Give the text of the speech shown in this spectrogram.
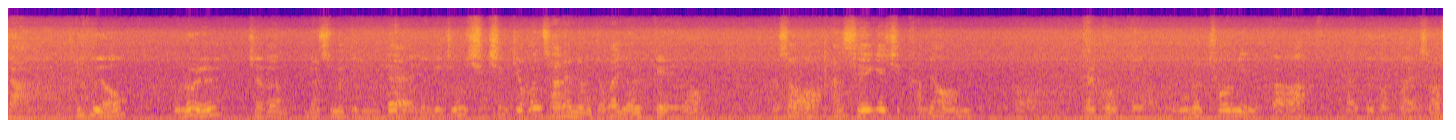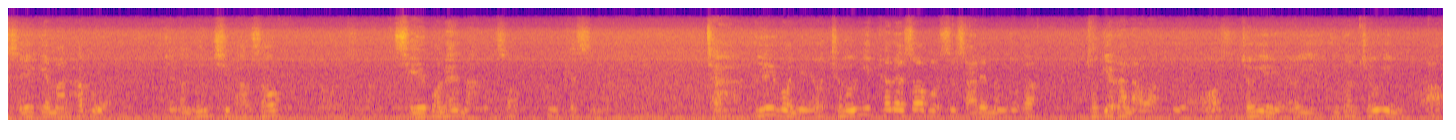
자, 그리고요. 오늘 제가 말씀을 드리는데 여기 지금 식신격은 사례 명조가 10개예요. 그래서 한 3개씩 하면 어, 될 것 같아요. 오늘 처음이니까 날도 녹과해서 3개만 하고요. 제가 눈치 봐서 어, 세 번에 나눠서 끊겠습니다. 자, 1번이에요. 정의편에서 벌써 사례명조가 두 개가 나왔고요. 정의예요. 이, 이건 정의입니다.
